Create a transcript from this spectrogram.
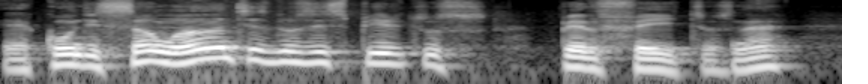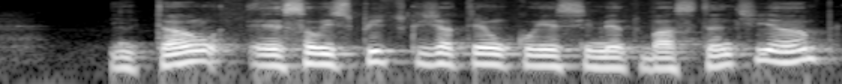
é, condição antes dos espíritos perfeitos, né? Então, é, são espíritos que já têm um conhecimento bastante amplo,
